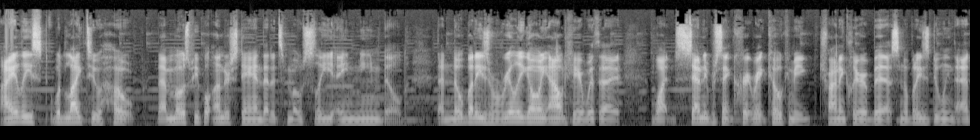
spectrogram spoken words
I at least would like to hope that most people understand that it's mostly a meme build. That nobody's really going out here with a, what, 70% crit rate Kokomi trying to clear Abyss. Nobody's doing that.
